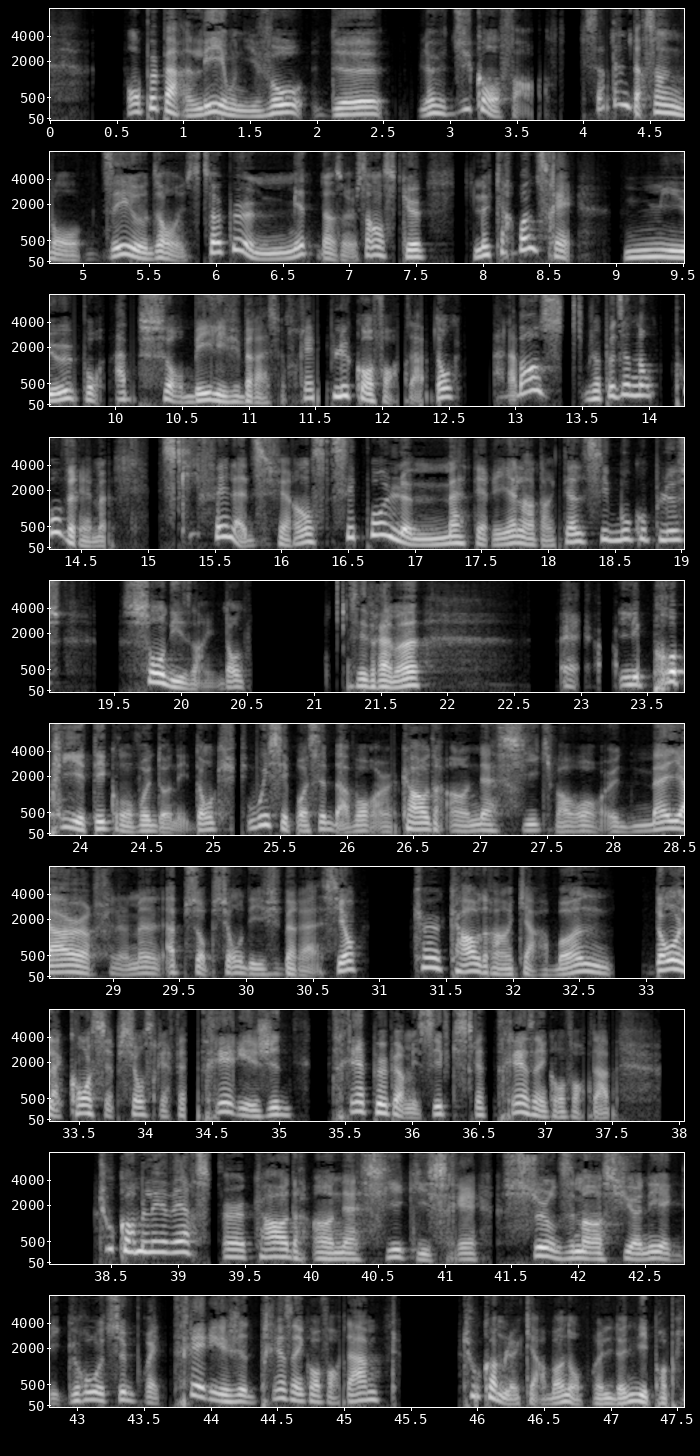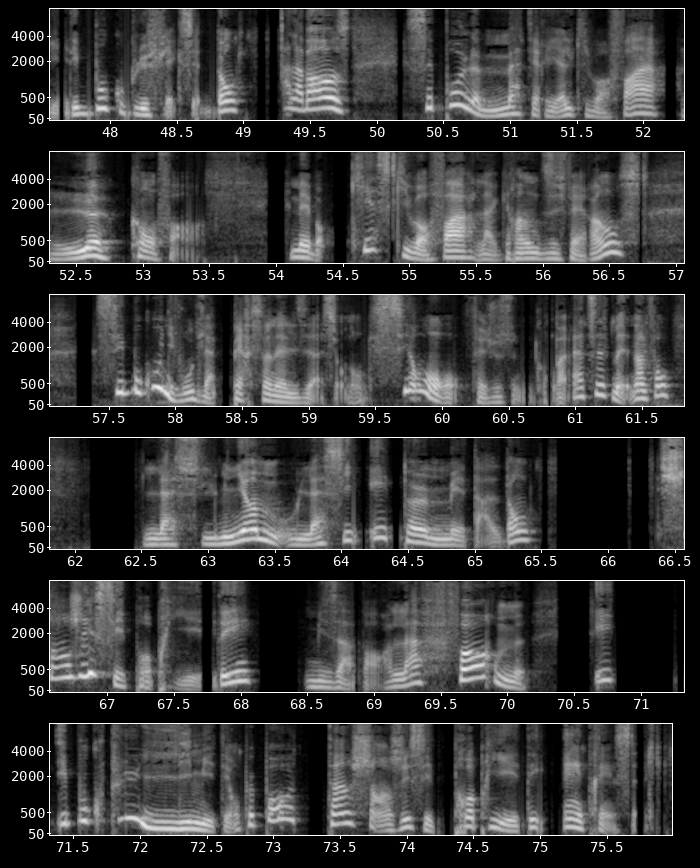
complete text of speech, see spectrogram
on peut parler au niveau de, du confort. Certaines personnes vont dire, c'est un peu un mythe dans un sens que le carbone serait mieux pour absorber les vibrations, serait plus confortable. Donc, à la base, je peux dire non, pas vraiment. Ce qui fait la différence, c'est pas le matériel en tant que tel, c'est beaucoup plus son design. Donc, c'est vraiment les propriétés qu'on va donner. Donc, oui, c'est possible d'avoir un cadre en acier qui va avoir une meilleure, finalement, absorption des vibrations qu'un cadre en carbone dont la conception serait faite très rigide, très peu permissive, qui serait très inconfortable. Tout comme l'inverse, un cadre en acier qui serait surdimensionné avec des gros tubes pour être très rigide, très inconfortable, tout comme le carbone, on pourrait lui donner des propriétés beaucoup plus flexibles. Donc, à la base, c'est pas le matériel qui va faire le confort. Mais bon, qu'est-ce qui va faire la grande différence? C'est beaucoup au niveau de la personnalisation. Donc, si on fait juste une comparative, mais dans le fond, l'aluminium ou l'acier est un métal. Donc, changer ses propriétés, mis à part la forme, est, est beaucoup plus limité. On ne peut pas changer ses propriétés intrinsèques.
